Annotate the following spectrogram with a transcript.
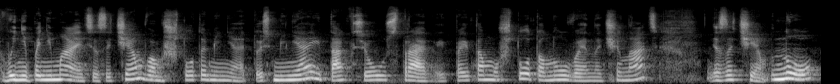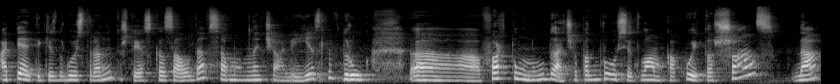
вы не понимаете, зачем вам что-то менять. То есть меня и так все устраивает. Поэтому что-то новое начинать зачем. Но, опять-таки, с другой стороны, то, что я сказала да, в самом начале, если вдруг э, фортуна, удача подбросит вам какой-то шанс, да,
